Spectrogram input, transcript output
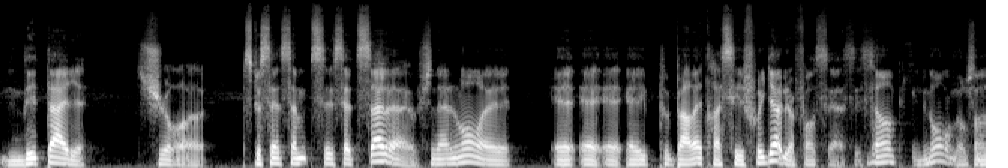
de détail sur. euh, parce que cette salle, euh, finalement, elle, elle- elle- elle- peut paraître assez frugale. Enfin, c'est assez simple. Non, mais enfin,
